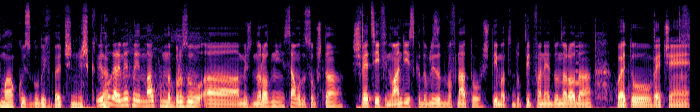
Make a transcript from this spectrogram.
Малко изгубих вече И нишката. България имахме малко набързо а, международни, само да съобща. Швеция и Финландия искат да влизат в НАТО. Ще имат допитване до народа, което вече...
